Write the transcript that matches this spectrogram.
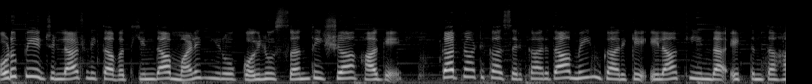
ಉಡುಪಿ ಜಿಲ್ಲಾಡಳಿತ ವತಿಯಿಂದ ಮಳೆ ನೀರು ಕೊಯ್ಲು ಸಂದೇಶ ಹಾಗೆ ಕರ್ನಾಟಕ ಸರ್ಕಾರದ ಮೀನುಗಾರಿಕೆ ಇಲಾಖೆಯಿಂದ ಇಟ್ಟಂತಹ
